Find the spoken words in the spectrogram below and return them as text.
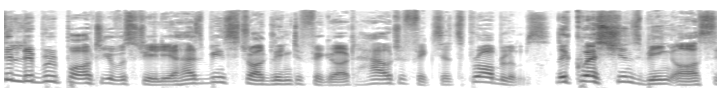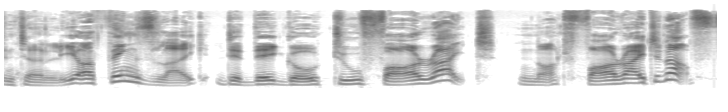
the Liberal Party of Australia has been struggling to figure out how to fix its problems. The questions being asked internally are things like Did they go too far right? Not far right enough.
